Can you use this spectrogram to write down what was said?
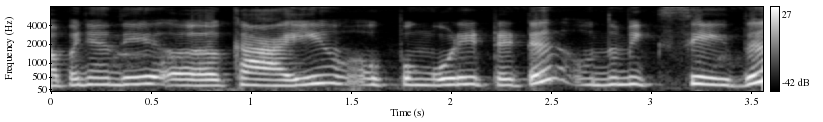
അപ്പോൾ ഞാൻ കായും ഉപ്പും കൂടി ഇട്ടിട്ട് ഒന്ന് മിക്സ് ചെയ്ത്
